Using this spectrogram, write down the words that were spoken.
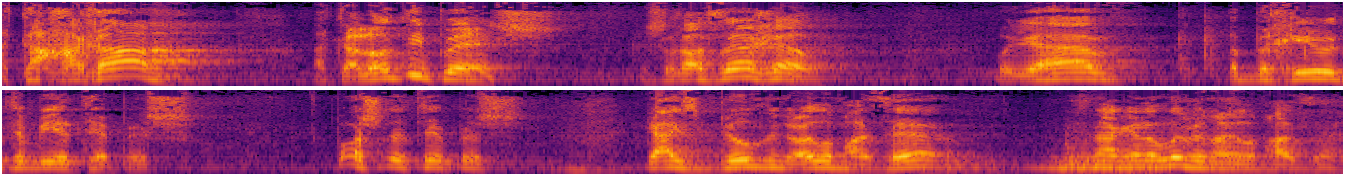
אתה חכם, אתה לא טיפש, יש לך שכל. But you have a Bechira to be a Tippish. Posh the Tippish. Guy's building Olam Hazeh. He's not going to live in Olam Hazeh.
